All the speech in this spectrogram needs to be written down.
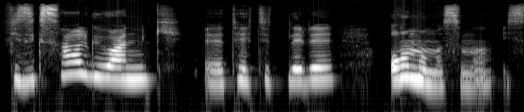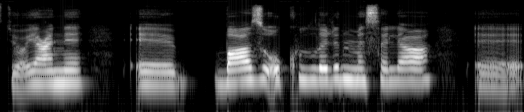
fiziksel güvenlik e, tehditleri olmamasını istiyor. Yani e, bazı okulların mesela e,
